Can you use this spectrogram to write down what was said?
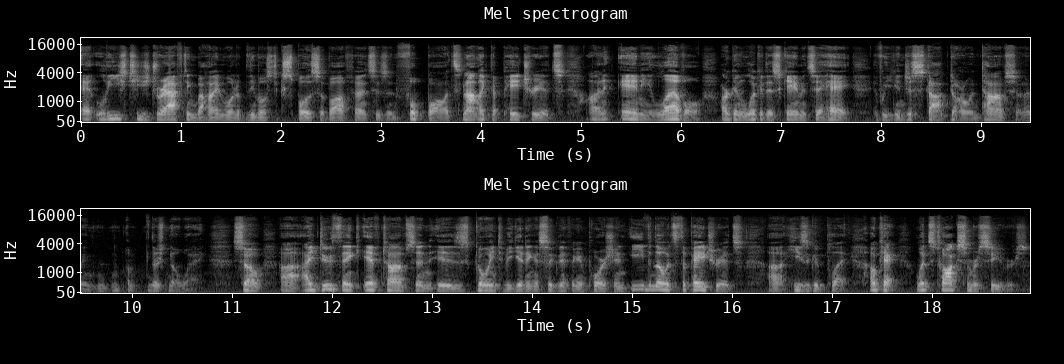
at least he's drafting behind one of the most explosive offenses in football. It's not like the Patriots on any level are going to look at this game and say, hey, if we can just stop Darwin Thompson. I mean, there's no way. So uh, I do think if Thompson is going to be getting a significant portion, even though it's the Patriots, uh, he's a good play. Okay, let's talk some receivers.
